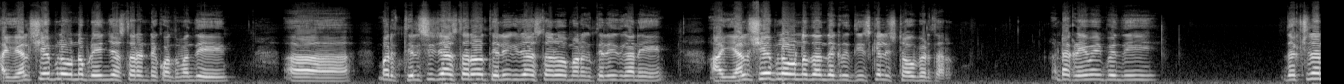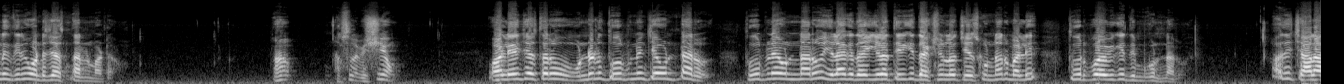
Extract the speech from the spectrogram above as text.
ఆ ఎల్ షేప్లో ఉన్నప్పుడు ఏం చేస్తారంటే కొంతమంది మరి తెలిసి చేస్తారో తెలియక చేస్తారో మనకు తెలియదు కానీ ఆ ఎల్ షేప్లో ఉన్న దాని దగ్గరికి తీసుకెళ్ళి స్టవ్ పెడతారు. అంటే అక్కడ ఏమైపోయింది? దక్షిణానికి తిరిగి వంట చేస్తున్నారనమాట అసలు విషయం. వాళ్ళు ఏం చేస్తారు? ఉండడం తూర్పు నుంచే ఉంటున్నారు. తూర్పునే ఉంటున్నారు ఇలాగ ఇలా తిరిగి దక్షిణలో చేసుకుంటున్నారు మళ్ళీ తూర్పు అవికి దింపుకుంటున్నారు. అది చాలా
